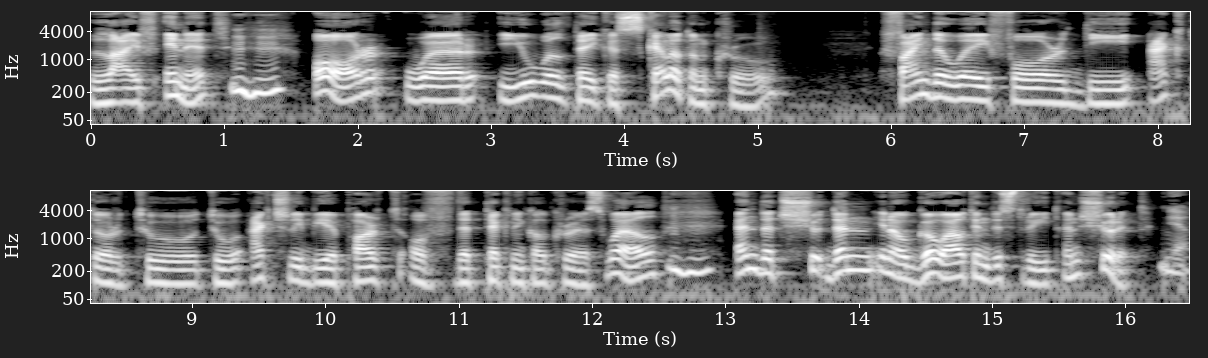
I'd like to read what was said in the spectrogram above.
life in it, or where you will take a skeleton crew find a way for the actor to to actually be a part of the technical crew as well. And that should then you know go out in the street and shoot it. Yeah.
